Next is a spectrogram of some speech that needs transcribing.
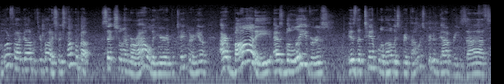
Glorify God with your body. So he's talking about sexual immorality here in particular. And you know, our body as believers is the temple of the Holy Spirit. The Holy Spirit of God resides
